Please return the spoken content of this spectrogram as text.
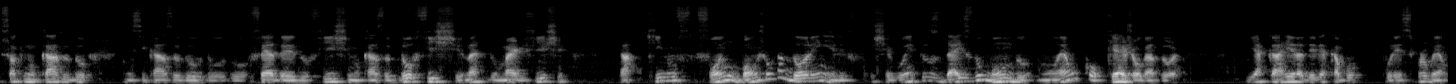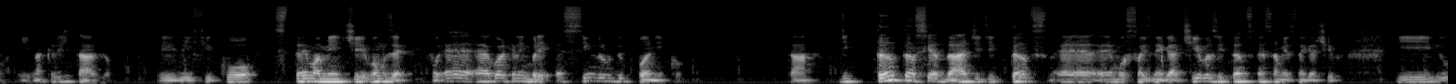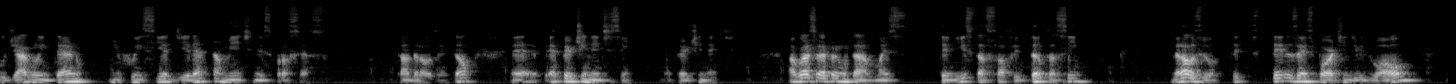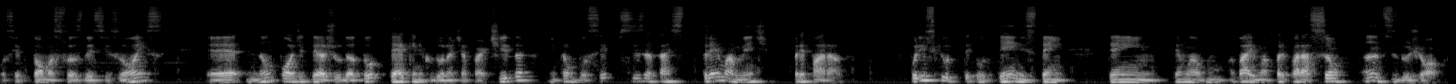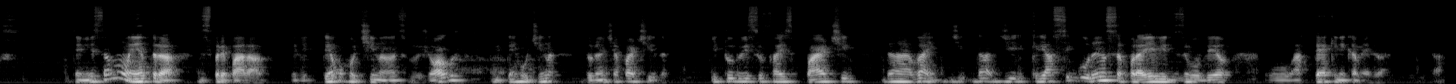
Só que no caso do, nesse caso do, do, do Federer e do Fish, no caso do Fish, né, do Mark Fish, tá, que não foi um bom jogador, hein? Ele chegou entre os 10 do mundo, não é um qualquer jogador. E a carreira dele acabou por esse problema, inacreditável. Ele ficou extremamente, vamos dizer, foi, é, é agora que eu lembrei, é síndrome do pânico, tá? de tanta ansiedade, de tantas é, é, emoções negativas e tantos pensamentos negativos. E o diálogo interno influencia diretamente nesse processo. Tá, Drauzio? Então, é, é pertinente, sim. É pertinente. Agora você vai perguntar, mas tenista sofre tanto assim? Drauzio, tênis é esporte individual, você toma suas decisões, é, não pode ter ajuda do técnico durante a partida, então você precisa estar extremamente preparado. Por isso que o, o tênis tem, tem, tem uma, vai, uma preparação antes dos jogos. O tenista não entra despreparado. Ele tem uma rotina antes dos jogos e tem rotina durante a partida. E tudo isso faz parte da, vai, de, da, de criar segurança para ele desenvolver o, a técnica melhor. Tá?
